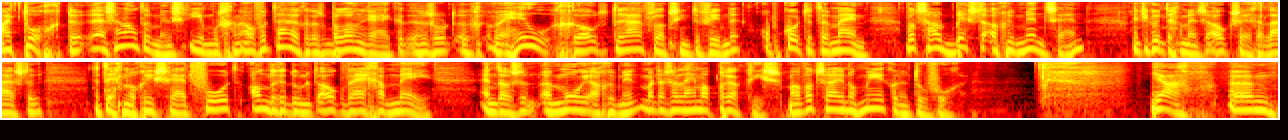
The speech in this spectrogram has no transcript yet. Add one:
Maar toch, er zijn altijd mensen die je moet gaan overtuigen. Dat is belangrijk. Een soort een heel groot draagvlak zien te vinden op korte termijn. Wat zou het beste argument zijn? Want je kunt tegen mensen ook zeggen: luister, de technologie schrijdt voort, anderen doen het ook, wij gaan mee. En dat is een, een mooi argument, maar dat is alleen maar praktisch. Maar wat zou je nog meer kunnen toevoegen? Ja, um,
